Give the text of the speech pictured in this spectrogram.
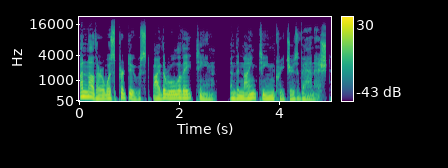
Another was produced by the rule of 18, and the 19 creatures vanished.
